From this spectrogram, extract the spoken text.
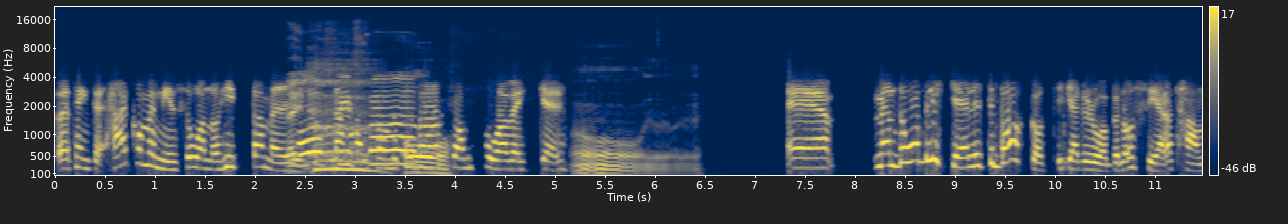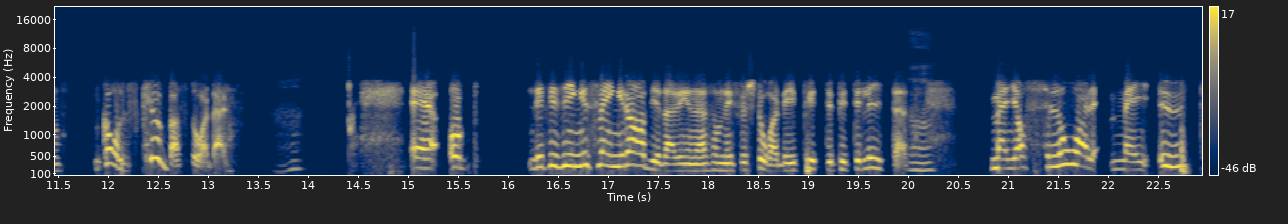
Och jag tänkte, här kommer min son att hitta mig Nej. Åh, när han kommer tillbaka om två veckor. åh, Eh, men då blickar jag lite bakåt i garderoben och ser att hans golfklubba står där. Eh, och det finns ingen svängradie där inne som ni förstår, det är pytte, pyttelitet. Men jag slår mig ut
